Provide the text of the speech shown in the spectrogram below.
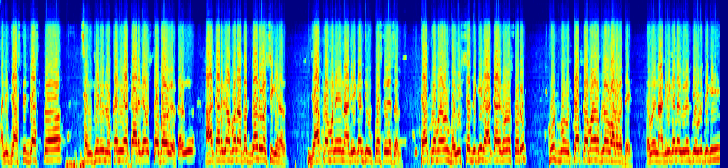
आणि जास्तीत जास्त संख्येने लोकांनी या कार्यक्रम सहभागी कारण हा कार्यक्रम आपण आता दरवर्षी घेणार ज्याप्रमाणे नागरिकांची उपस्थिती असेल त्याचप्रमाणे आपण भविष्यात देखील हा कार्यक्रमाचं स्वरूप खूप मोठ्या प्रमाणात आपल्याला वाढवत आहे. त्यामुळे नागरिकांना विनंती एवढीच की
